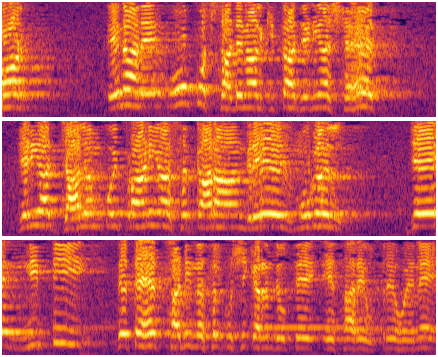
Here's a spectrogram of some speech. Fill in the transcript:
ਔਰ ਇਹਨਾਂ ਨੇ ਉਹ ਕੁਝ ਸਾਡੇ ਨਾਲ ਕੀਤਾ ਜਿਹੜੀਆਂ ਸ਼ਹਿਦ, ਜਿਹੜੀਆਂ ਜ਼ਾਲਮ, ਕੋਈ ਪੁਰਾਣੀਆਂ ਸਰਕਾਰਾਂ, ਅੰਗਰੇਜ਼, ਮੁਗਲ, ਜੇ ਨੀਤੀ ਦੇ ਤਹਿਤ ਸਾਡੀ ਨਸਲਕੁਸ਼ੀ ਕਰਨ ਦੇ ਉੱਤੇ ਇਹ ਸਾਰੇ ਉਤਰੇ ਹੋਏ ਨੇ।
